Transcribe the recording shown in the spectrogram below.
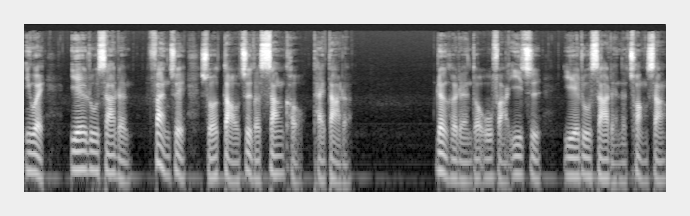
因为耶路撒冷犯罪所导致的伤口太大了，任何人都无法医治耶路撒冷的创伤，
